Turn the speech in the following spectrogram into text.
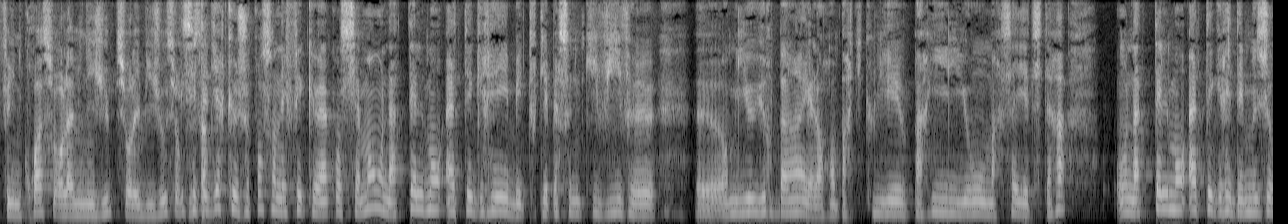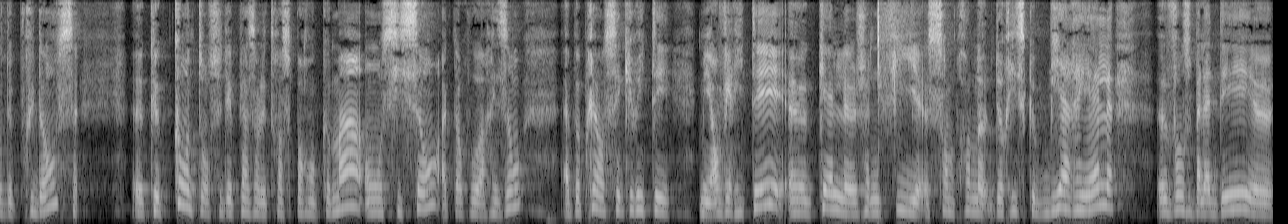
fait une croix sur la mini-jupe, sur les bijoux, sur tout ça C'est-à-dire que je pense en effet qu'inconsciemment, on a tellement intégré mais toutes les personnes qui vivent euh, euh, en milieu urbain, et alors en particulier Paris, Lyon, Marseille, etc., on a tellement intégré des mesures de prudence que quand on se déplace dans les transports en commun, on s'y sent, à tort ou à raison, à peu près en sécurité. Mais en vérité, quelle jeune fille, sans prendre de risques bien réels, euh, vont se balader euh,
